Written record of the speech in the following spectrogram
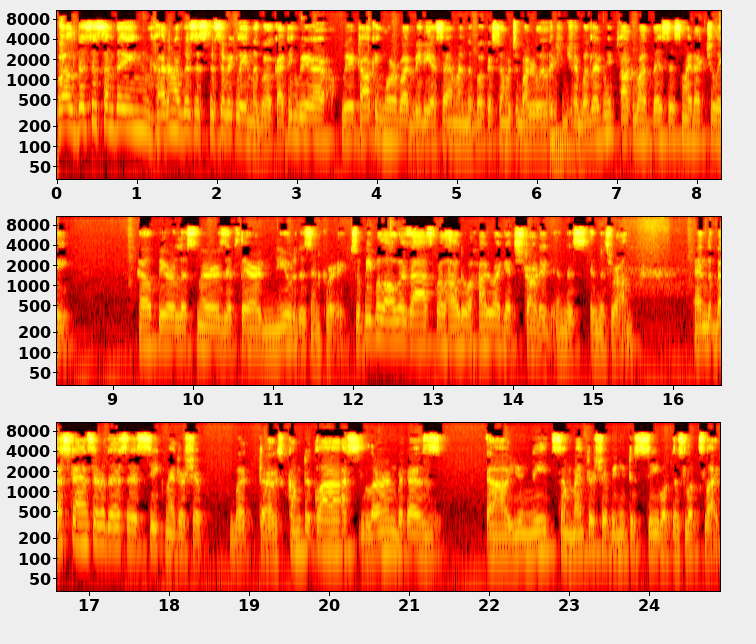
Well, this is something I don't know if this is specifically in the book. I think we are we are talking more about BDSM, and the book is so much about relationship. But let me talk about this. This might actually help your listeners if they are new to this inquiry. So people always ask, well, how do how do I get started in this in this realm? And the best answer to this is seek mentorship. But uh, come to class, learn because uh, you need some mentorship. You need to see what this looks like.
